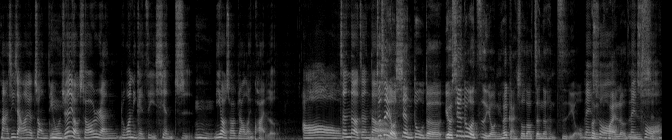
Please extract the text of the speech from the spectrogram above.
马欣讲到一个重点，嗯我觉得有时候人，如果你给自己限制，嗯你有时候比较容易快乐，哦，真的真的，就是有限度的有限度的自由，你会感受到真的很自由，很没错，快乐这没件事。错，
